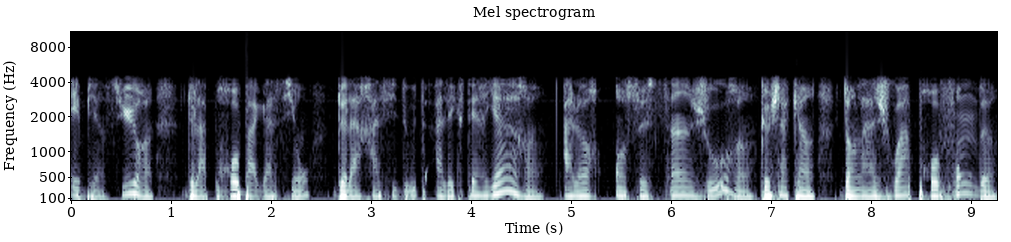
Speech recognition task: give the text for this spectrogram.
et bien sûr de la propagation de la chassidoute à l'extérieur. Alors en ce saint jour, que chacun, dans la joie profonde,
